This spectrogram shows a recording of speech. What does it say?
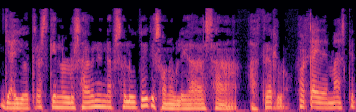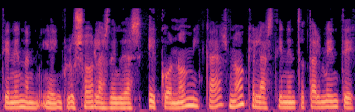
Y hay otras que no lo saben en absoluto y que son obligadas a, a hacerlo. Porque hay demás que tienen incluso las deudas económicas, ¿no? Que las tienen totalmente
